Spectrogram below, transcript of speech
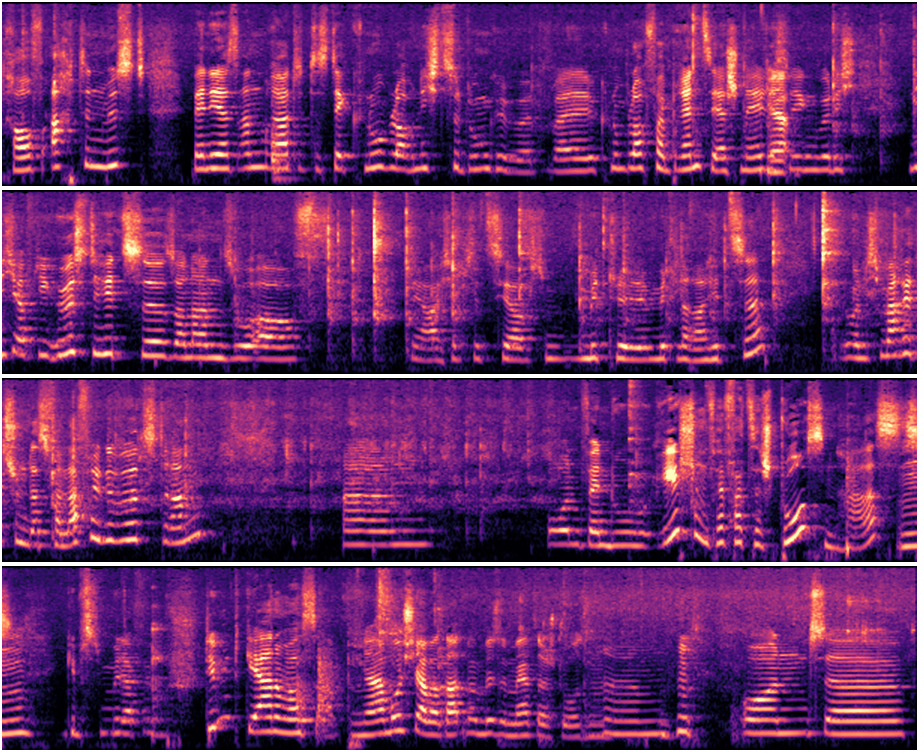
drauf achten müsst, wenn ihr das anbratet, dass der Knoblauch nicht zu dunkel wird, weil Knoblauch verbrennt sehr schnell. Ja. Deswegen würde ich nicht auf die höchste Hitze, sondern so auf, ja, ich habe es jetzt hier auf mittel, mittlerer Hitze. Und ich mache jetzt schon das Falafelgewürz dran. Ähm, und wenn du eh schon Pfeffer zerstoßen hast, Mhm. gibst du mir dafür bestimmt gerne was ab. Ja, muss ich aber gerade noch ein bisschen mehr zerstoßen. Ähm, und äh,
